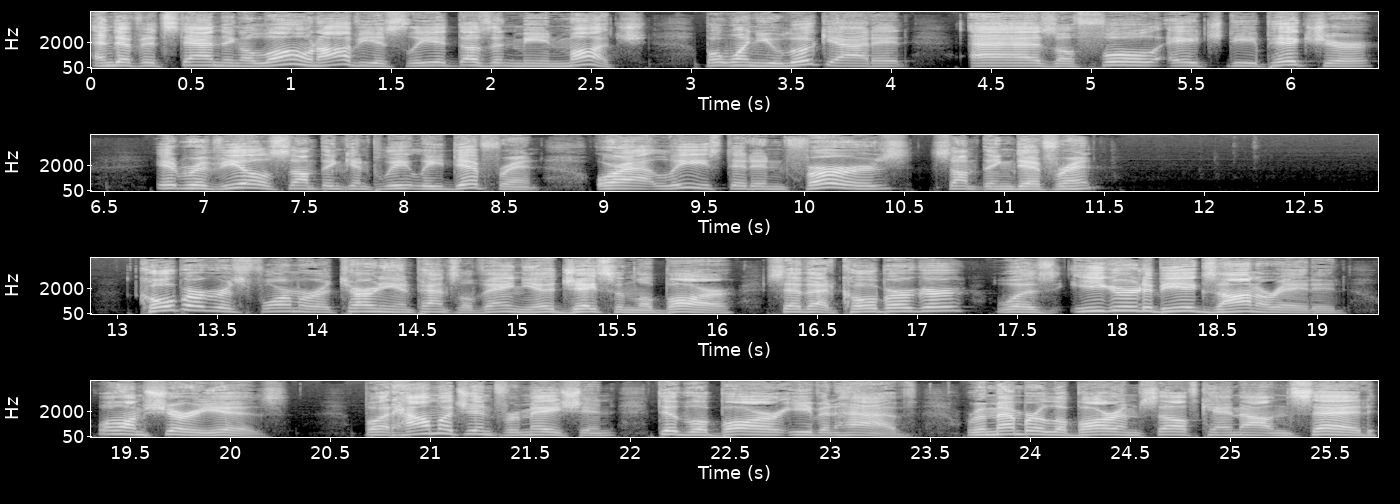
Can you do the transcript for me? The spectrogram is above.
And if it's standing alone, obviously it doesn't mean much. But when you look at it as a full HD picture, it reveals something completely different, or at least it infers something different. Kohberger's former attorney in Pennsylvania, Jason LaBar, said that Kohberger was eager to be exonerated. Well, I'm sure he is. But how much information did LaBar even have? Remember, LaBar himself came out and said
